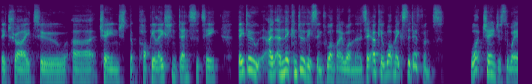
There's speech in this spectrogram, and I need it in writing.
They try to uh, change the population density. They do, and, and they can do these things one by one. And they say, okay, what makes the difference? What changes the way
